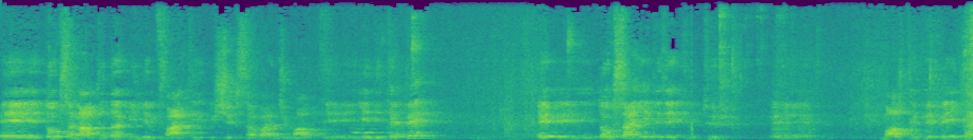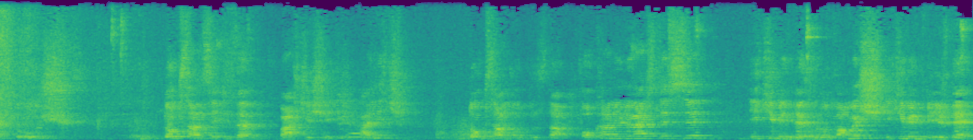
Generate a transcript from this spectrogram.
96'da Bilim Fatih Işık Sabancı Mal, e, Yeditepe, 97'de Kültür e, Maltepe Beykent Doğuş, 98'de Bahçeşehir Haliç, 99'da Okan Üniversitesi, 2000'de kurulmamış, 2001'de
